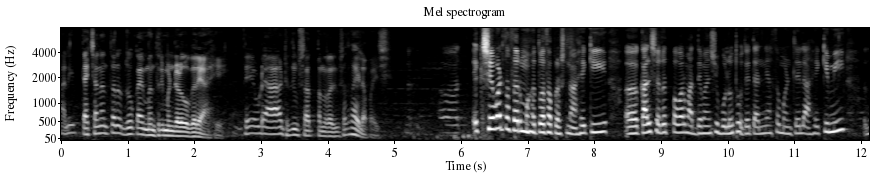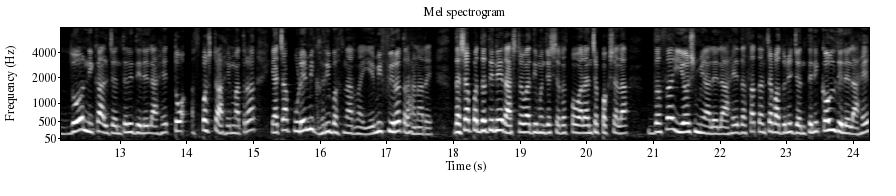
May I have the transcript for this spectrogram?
आणि त्याच्यानंतर जो काही मंत्रिमंडळ वगैरे आहे ते एवढ्या आठ दिवसात पंधरा दिवसात व्हायला पाहिजे. एक शेवटचा सर महत्त्वाचा प्रश्न आहे की काल शरद पवार माध्यमांशी बोलत होते. त्यांनी असं म्हटलेलं आहे की मी जो निकाल जनतेने दिलेला आहे तो स्पष्ट आहे. मात्र याच्यापुढे मी घरी बसणार नाही आहे मी फिरत राहणार आहे. जशा पद्धतीने राष्ट्रवादी म्हणजे शरद पवारांच्या पक्षाला जसं यश मिळालेलं आहे जसा त्यांच्या बाजूने जनतेने कौल दिलेला आहे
